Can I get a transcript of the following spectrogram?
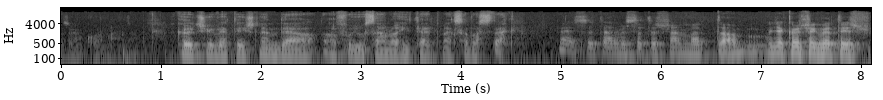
az önkormányzat. A költségvetés nem, de a, a folyószámla hitelt megszavazták? Persze, természetesen, mert a, ugye a költségvetés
